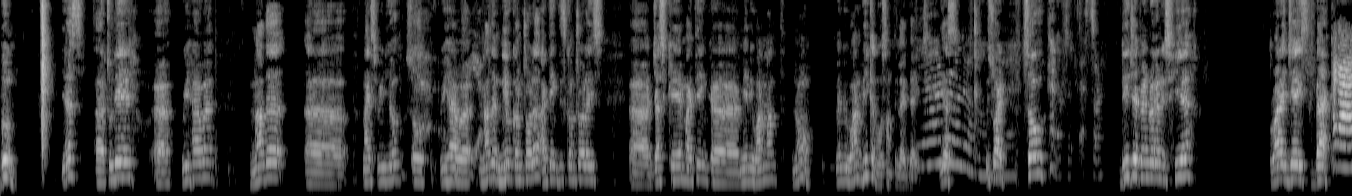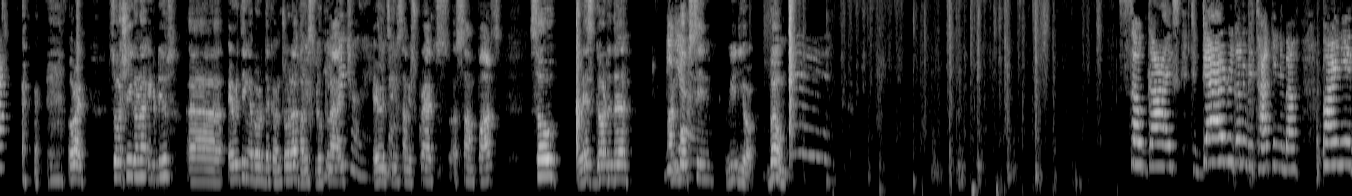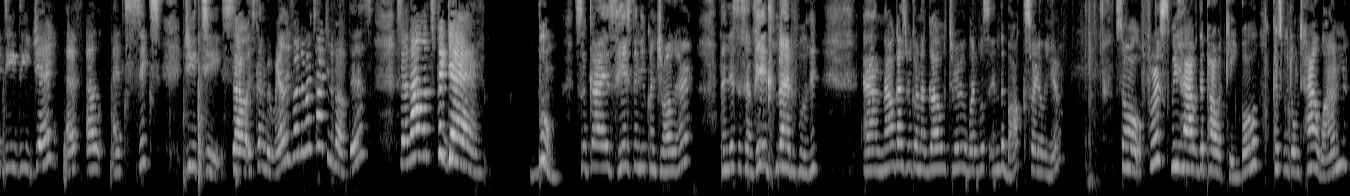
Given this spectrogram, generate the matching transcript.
Boom. Yes, uh, today uh, we have uh, another uh, nice video. So we have uh, another new controller. I think this controller is uh, just came. I think uh, maybe one month. No, maybe one week ago, something like that. Yes, that's right. So Kind of like that sort. DJ Pendragon is here. Rylie J is back. Hi guys. All right. So she gonna introduce uh, everything about the controller, how it look like, everything, some scratch, uh, some parts. So let's go to the unboxing video. Boom. So guys, today we're gonna be talking about Pioneer DDJ FLX6 GT. So it's gonna be really fun about talking about this. So now let's begin. Boom. So guys, here's the new controller. And this is a big bad boy. And now guys, we're gonna go through what was in the box right over here. So first we have the power cable because we don't have one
